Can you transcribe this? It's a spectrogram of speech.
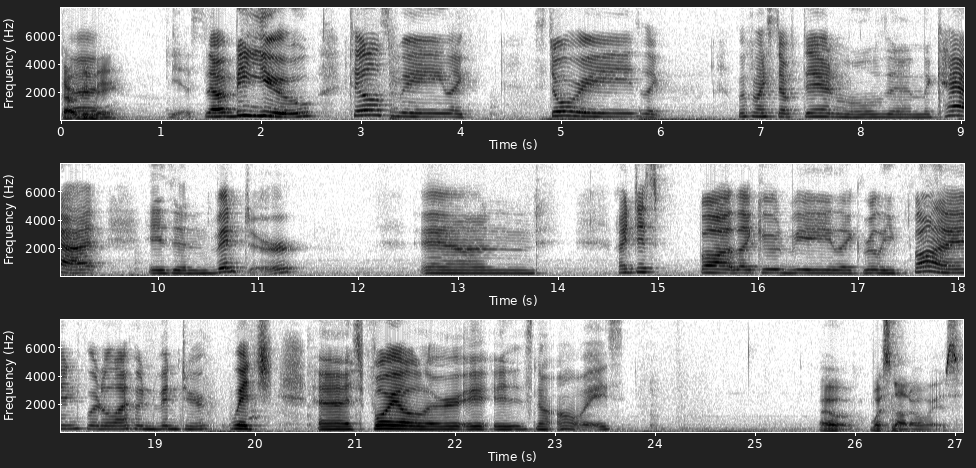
That would Uh, be me. Yes, that would be you. Tells me like stories like with my stuffed animals, and the cat is an inventor. And I just thought like it would be like really fun for the life of inventor, which, uh, spoiler, it is not always. Oh, what's not always?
